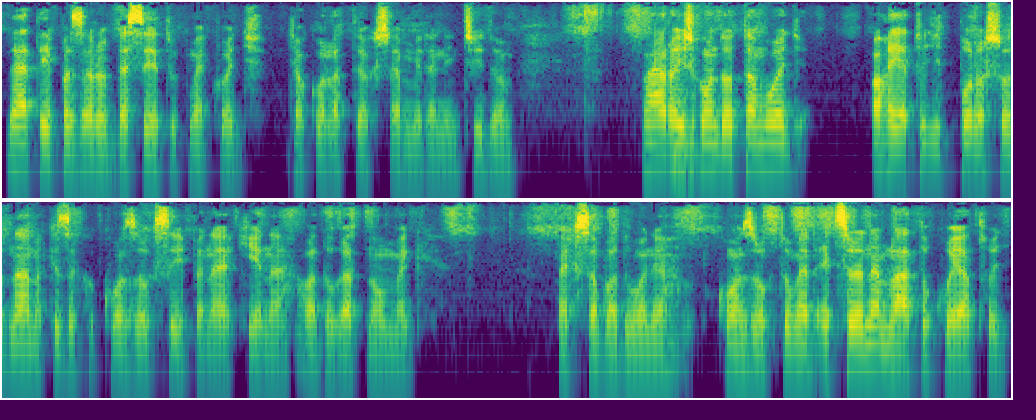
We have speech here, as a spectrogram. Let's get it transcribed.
de hát épp az előbb beszéltük meg, hogy gyakorlatilag semmire nincs időm. Mára is gondoltam, hogy ahelyett, hogy itt porosodnának ezek a konzolok, szépen el kéne adogatnom, meg megszabadulni a konzoloktól, mert egyszerűen nem látok olyat, hogy,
